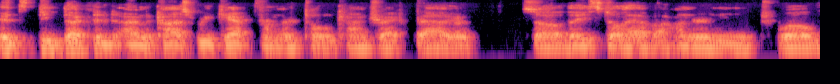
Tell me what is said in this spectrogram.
It's deducted on the cost recap from their total contract value. So they still have a hundred and twelve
